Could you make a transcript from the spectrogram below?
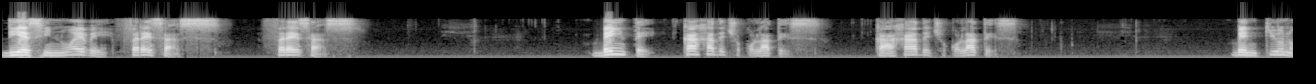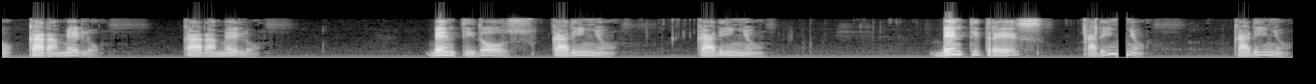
19 fresas, fresas. 20 caja de chocolates, caja de chocolates. 21 caramelo, caramelo. 22 cariño, cariño. 23 cariño, cariño.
